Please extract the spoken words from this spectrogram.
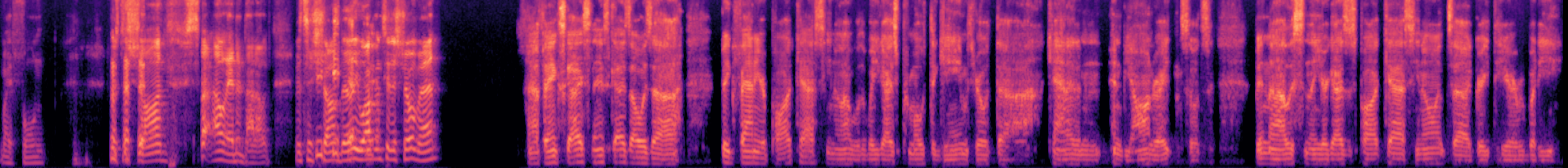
my phone. Mr. Shawn. I'll edit that out. Mr. Shawn Billy, welcome to the show, man. Uh, thanks, guys. Thanks, guys. Always a big fan of your podcast. You know, the way you guys promote the game throughout uh, Canada and, and beyond, right? So it's been uh, listening to your guys' podcast. You know, it's uh, great to hear everybody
